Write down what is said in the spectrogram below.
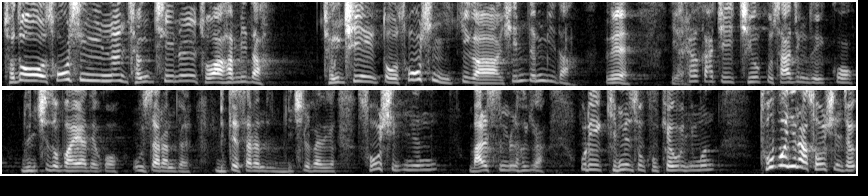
저도 소신 있는 정치인을 좋아합니다. 정치인 또 소신 있기가 힘듭니다. 왜? 여러 가지 지역구 사정도 있고 눈치도 봐야 되고 윗사람들 밑에 사람들 눈치를 봐야 되고 소신 있는 말씀을 하기가 우리 김민수 국회의원님은 두 번이나 소신 저,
